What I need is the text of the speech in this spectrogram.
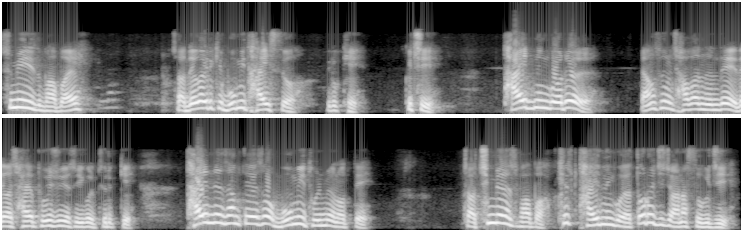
수민이도 봐봐. 자, 내가 이렇게 몸이 다 있어. 이렇게. 그치? 다 있는 거를 양손을 잡았는데 내가 잘 보여주기 위해서 이걸 들을게. 다 있는 상태에서 몸이 돌면 어때? 자, 측면에서 봐봐. 계속 다 있는 거야. 떨어지지 않았어, 그지?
